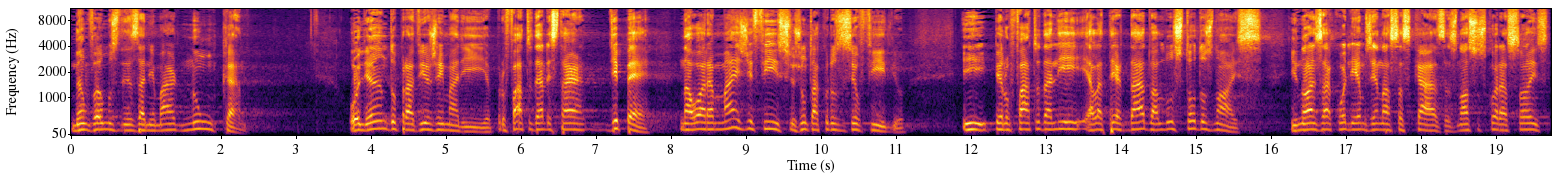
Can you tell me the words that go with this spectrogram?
Não vamos desanimar nunca. Olhando para a Virgem Maria, para o fato dela estar de pé, na hora mais difícil, junto à cruz do seu filho, e pelo fato dali ela ter dado à luz todos nós, e nós a acolhemos em nossas casas, nossos corações,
